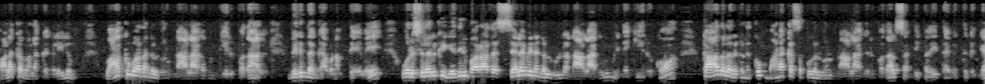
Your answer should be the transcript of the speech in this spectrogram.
பழக்க வழக்கங்களிலும் வாக்குவாதங்கள் வரும் நாளாகவும் இருப்பதால் மிகுந்த கவனம் தேவை. ஒரு சிலருக்கு எதிர்பாராத செலவினங்கள் உள்ள நாளாகவும் இன்னைக்கு இருக்கும். காதலர்களுக்கும் மனக்கசப்புகள் வரும் நாளாக இருப்பதால் சந்திப்பதை தவிர்த்துடுங்க.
